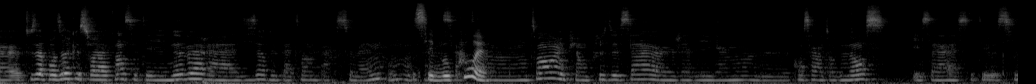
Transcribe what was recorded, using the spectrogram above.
Euh, tout ça pour dire que sur la fin, c'était 9h à 10h de patin par semaine. Bon, bah, c'est beaucoup, ouais. longtemps. Et puis en plus de ça, euh, j'avais également le conservatoire de danse. Et ça, c'était aussi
